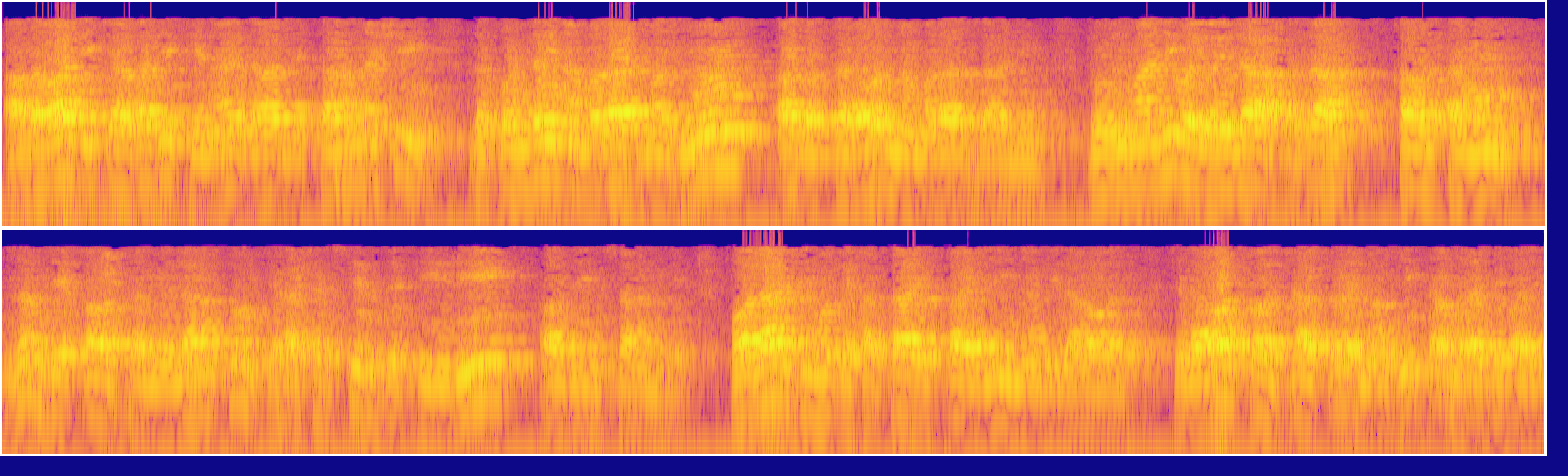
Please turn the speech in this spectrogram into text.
اور آوازی کی آوازی کنائے دار دے تامنشی لکنڈے نمراد مضمون اور دفتراور نمراد ظالم۔ روحیمانی ویویلہ ازاں قول امن زم دے قول کا کم کہ حشر صرف دے تیری اور دے انسان دے. ولازم دے خطائی قائلین بلاول چلاول قول چاکر موضی کا مرد بارے.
